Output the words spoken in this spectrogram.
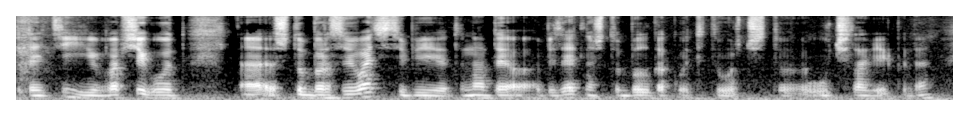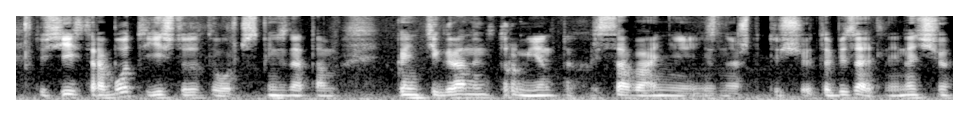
подойти. И вообще вот, а, чтобы развивать в себе это, надо обязательно, чтобы было какое-то творчество у человека, да. То есть есть работа, есть что-то творческое, не знаю, там на инструментах, рисование, не знаю, что-то еще. Это обязательно. Иначе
